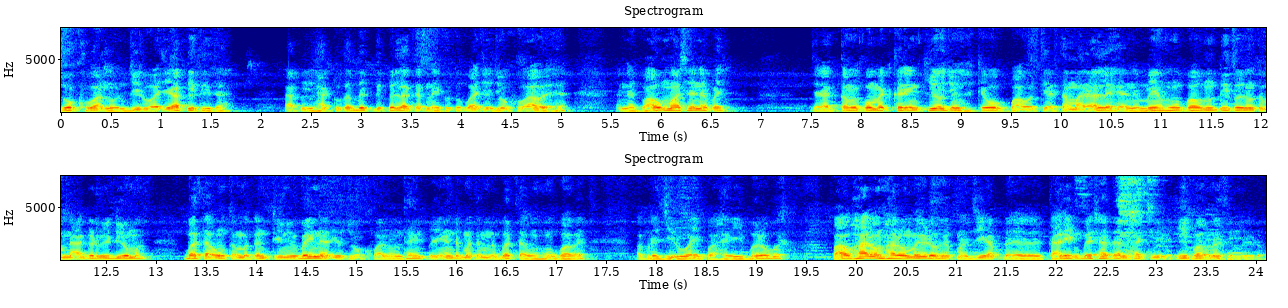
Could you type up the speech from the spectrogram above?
જોખવાનું જીરું આજે આપી દીધા. આપી હાટું તો બે દી પહેલાં કરી નાખ્યું હતું આજે જોખવા આવે છે. અને ભાવમાં છે ને ભાઈ, જરાક તમે કોમેન્ટ કરીને કહો જો કેવો ભાવ અત્યારે તમારે હાલે છે અને મેં હું ભાવનું દીધો હું તમને આગળ વિડીયોમાં બતાવું, તમે કન્ટિન્યુ બન્યા રહ્યો, જોખવાનું થાય ને પછી એન્ડમાં તમને બતાવું શું ભાવે આપણે જીરું આપ્યા છે એ બરાબર? ભાવ સારો સારો મળ્યો છે, પણ જે આપણે ધારીને બેઠા હતા ને સાચી એ ભાવ નથી મળ્યો.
